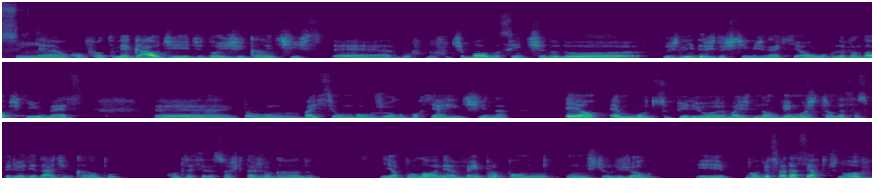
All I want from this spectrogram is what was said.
Sim. É um confronto legal de, de dois gigantes é, do, do, futebol no sentido do, dos líderes dos times, né? Que é o Lewandowski e o Messi. É, então vai ser um bom jogo porque a Argentina é, é muito superior, mas não vem mostrando essa superioridade em campo contra as seleções que está jogando. E a Polônia vem propondo um, um estilo de jogo e vamos ver se vai dar certo de novo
